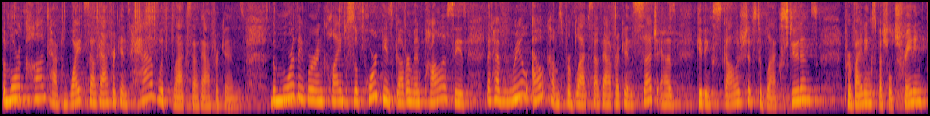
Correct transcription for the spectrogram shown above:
the more contact white South Africans have with black South Africans, the more they were inclined to support these government policies that have real outcomes for black South Africans, such as giving scholarships to black students, providing special training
